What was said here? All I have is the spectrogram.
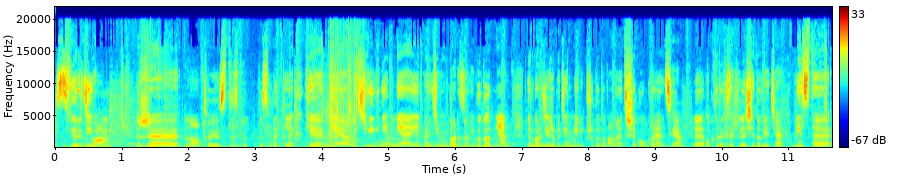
stwierdziłam, że no to jest zbyt, zbyt lekkie, nie udźwignie mnie i będzie mi bardzo niewygodnie. Tym bardziej, że będziemy mieli przygotowane trzy konkurencje, y, o których za chwilę się dowiecie, więc te y,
